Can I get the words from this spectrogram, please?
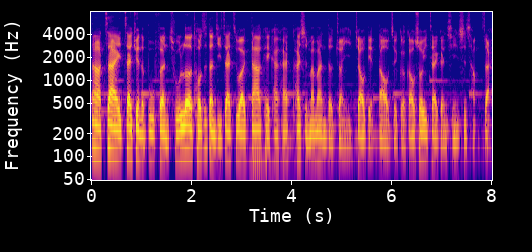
那在债券的部分，除了投资等级债之外，大家可以开开开始慢慢的转移焦点到这个高收益债跟新市场债。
